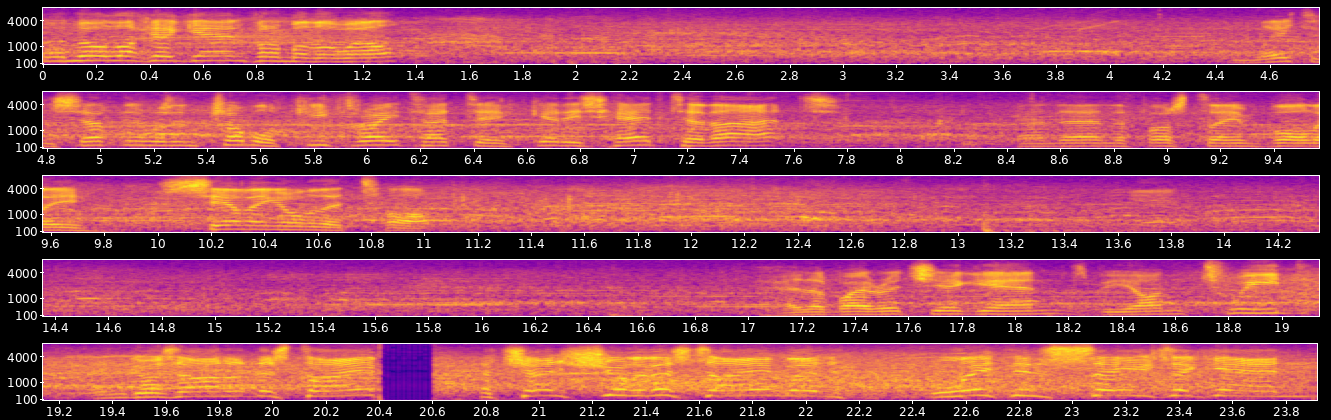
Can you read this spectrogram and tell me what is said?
So no luck again for Motherwell. Leighton certainly was in trouble. Keith Wright had to get his head to that. And then the first time volley sailing over the top. Header by Ritchie again. It's beyond Tweed. And goes on at this time. A chance surely this time, but Leighton saves again.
